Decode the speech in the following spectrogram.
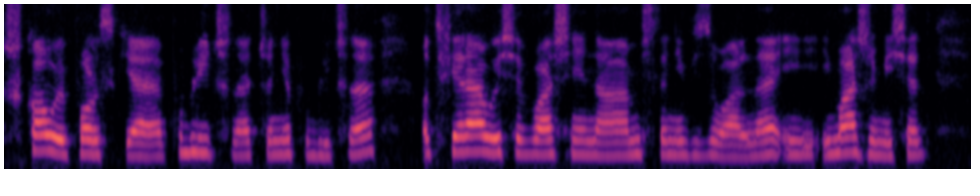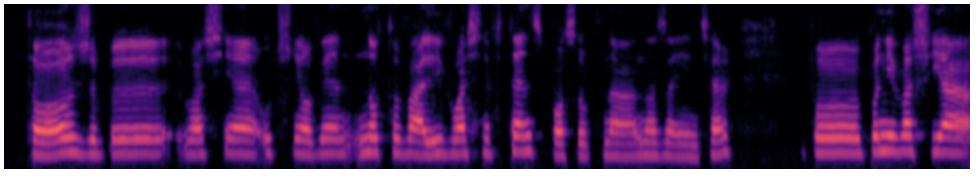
szkoły polskie, publiczne czy niepubliczne, otwierały się właśnie na myślenie wizualne i, i marzy mi się to, żeby właśnie uczniowie notowali właśnie w ten sposób na, na zajęciach, bo, ponieważ ja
